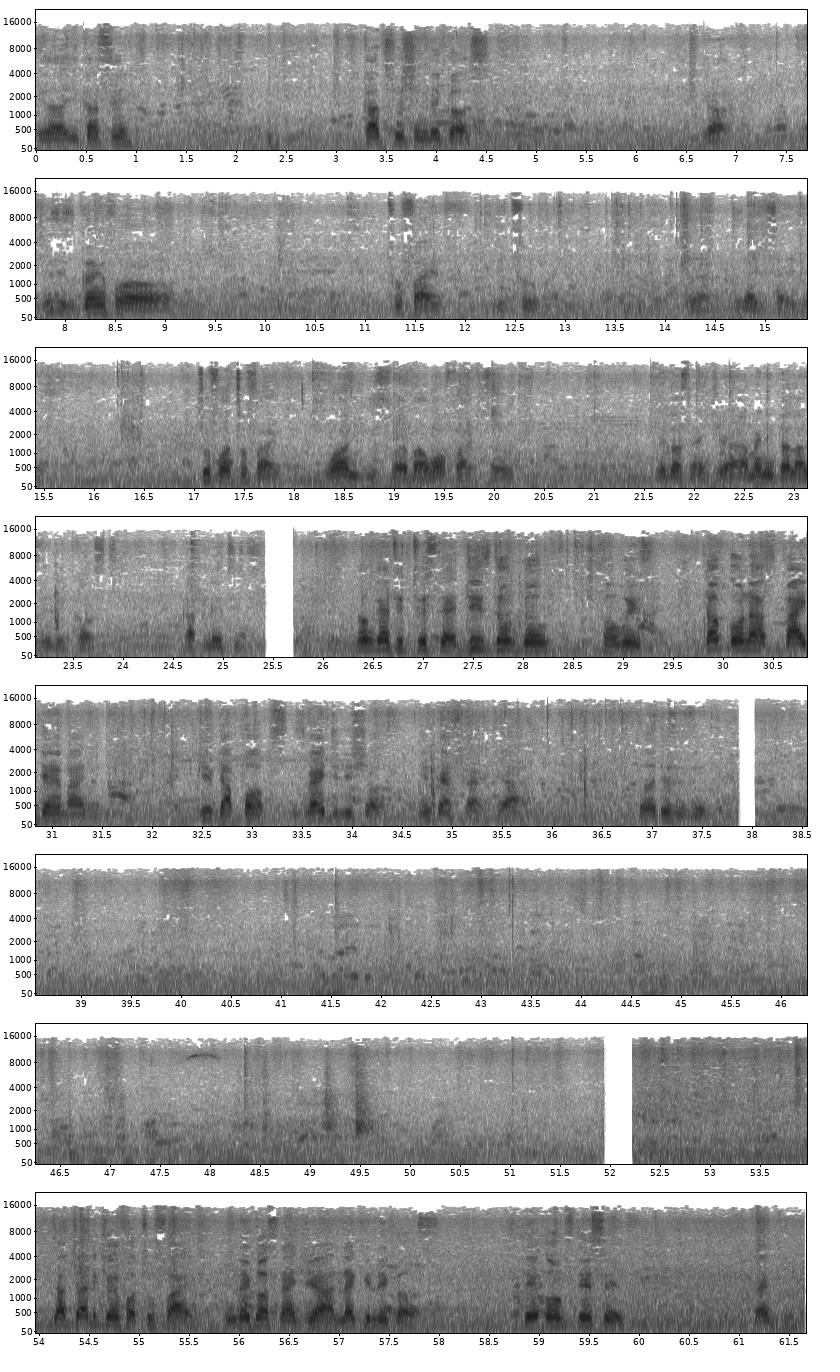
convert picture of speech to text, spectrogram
Yeah, you can see catfish in Lagos. Yeah, this is going for two five, the two. Yeah, you guys decide this. Two four two five. One is for about one five. So Lagos, Nigeria. How many dollars will it cost? Calculate it. Don't get it twisted. These don't go for waste. Dog owners buy them and give their pups. It's very delicious. Intestine, yeah. So this is it. It's actually going for 2.5 in Lagos, Nigeria, Lekki, Lagos. Stay home, stay safe. Thank you.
